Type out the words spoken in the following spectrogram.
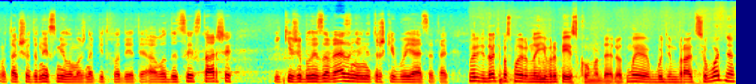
Ну, так що до них сміло можна підходити. А от до цих старших, які вже були завезені, вони трошки бояться так. Смотрите, давайте посмотрим на европейскую модель. Вот мы будем брать сегодня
